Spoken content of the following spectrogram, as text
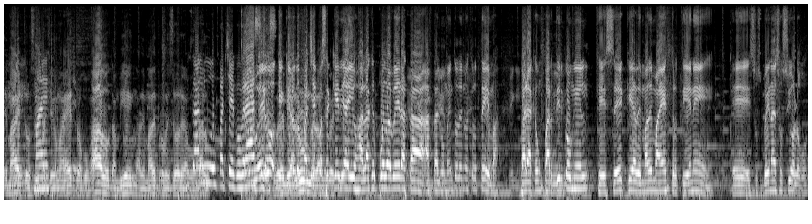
Eh, maestro, sí, Maestro, Pacheco, maestro, Pacheco. abogado también, además de profesores, abogados. Saludos, Pacheco. Gracias. Luego, que quiero que Pacheco se quede ahí, ojalá que pueda ver hasta, hasta el momento de nuestro tema, para compartir con él, que sé que además de maestro tiene eh, sus venas de sociólogo,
